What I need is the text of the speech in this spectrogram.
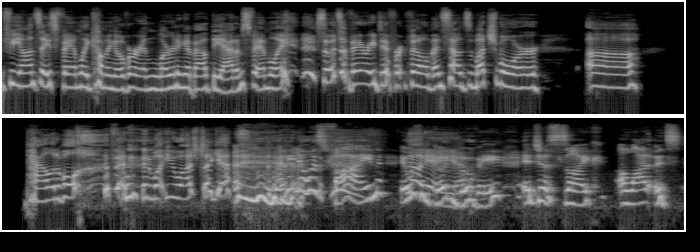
fiance's family coming over and learning about the Addams family. so it's a very different film and sounds much more uh palatable than, than what you watched, I guess. I mean, it was fine. It was No, a yeah, good yeah. movie. It just like a lot. It's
